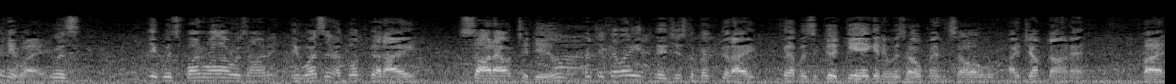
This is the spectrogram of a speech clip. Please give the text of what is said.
Anyway, it was it was fun while I was on it. It wasn't a book that I sought out to do particularly. It was just a book that I that was a good gig and it was open, so I jumped on it. But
